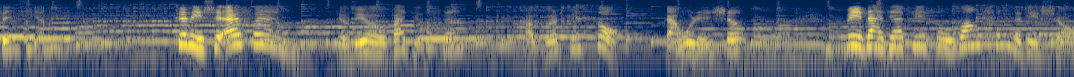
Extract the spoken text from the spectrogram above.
分享。这里是 FM。九六八九三，好歌推送，感悟人生，为大家推送汪峰的这首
